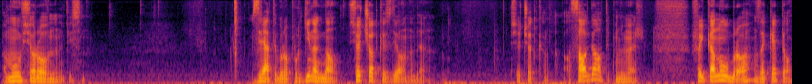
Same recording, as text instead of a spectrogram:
По-моему, все ровно написано. Зря ты, бро, пурги нагнал. Все четко сделано, да. Все четко. Солгал, ты понимаешь. Фейканул, бро, закэпил.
